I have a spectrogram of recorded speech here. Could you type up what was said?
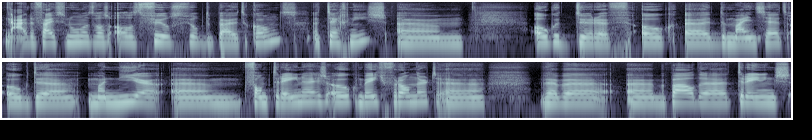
nou, de 1500 was altijd veel veel op de buitenkant, uh, technisch. Um, ook het durf, ook uh, de mindset, ook de manier um, van trainen is ook een beetje veranderd. we hebben bepaalde trainings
